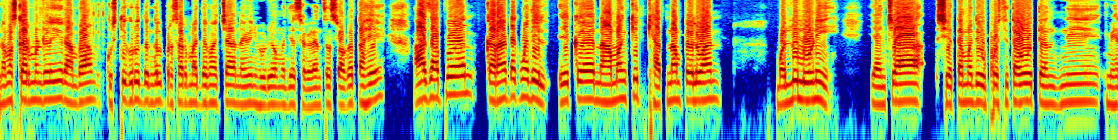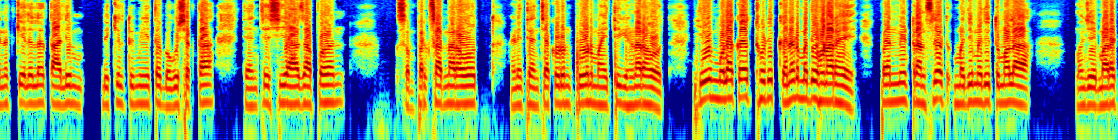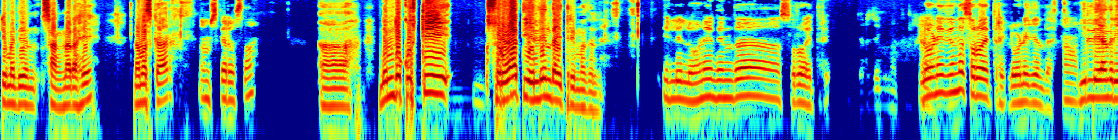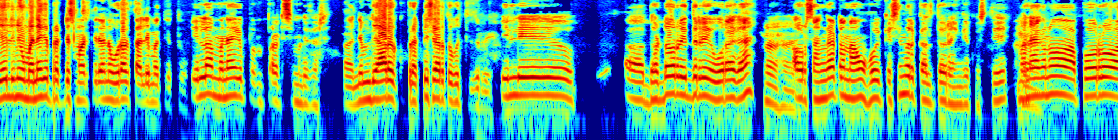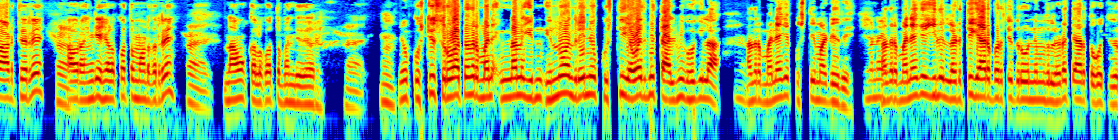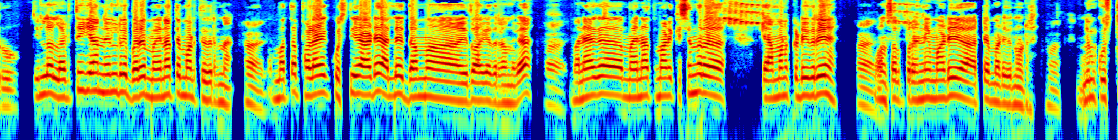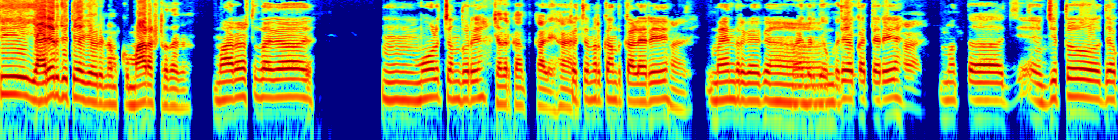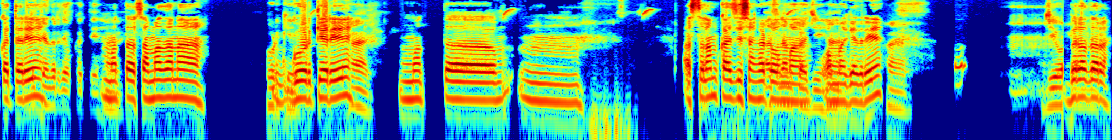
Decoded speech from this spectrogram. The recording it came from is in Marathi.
नमस्कार मंडळी रामराम कुस्तीगुरु दंगल प्रसार माध्यमाच्या नवीन व्हिडिओमध्ये सगळ्यांचं स्वागत आहे. आज आपण कर्नाटकमधील एक नामांकित ख्यातनाम पैलवान मल्लू लोणी यांच्या शेतामध्ये उपस्थित आहोत. त्यांनी मेहनत केलेलं तालीम देखील तुम्ही इथं बघू शकता. त्यांच्याशी आज आपण संपर्क साधणार आहोत आणि त्यांच्याकडून पूर्ण माहिती घेणार आहोत. ही मुलाखत थोडी कन्नडमध्ये होणार आहे पण मी ट्रान्सलेटमध्ये मध्ये तुम्हाला म्हणजे मराठीमध्ये सांगणार आहे. ನಮಸ್ಕಾರ. ನಮಸ್ಕಾರ ಸರ್. ಆ, ನಿಮ್ದು ಕುಸ್ತಿ ಶುರುವಾತ್ ಎಲ್ಲಿಂದ ಐತ್ರಿ ಮೊದಲು? ಇಲ್ಲಿ ಲೋಣಿದಿಂದ ಶುರು ಐತ್ರಿ. ಲೋಣಿದಿಂದ ಶುರು ಐತ್ರಿ. ಲೋಣಿದಿಂದ? ಇಲ್ಲಿ ಅಂದ್ರೆ ಎಲ್ಲಿ ನೀವು ಮನೆಗೆ ಪ್ರಾಕ್ಟೀಸ್ ಮಾಡ್ತೀರಾ ಅನ್ನೋ ಊರಾಗ ತಾಲೀಮತ್ತಿತ್ತು ಇಲ್ಲ ಮನೆಗೆ ಪ್ರಾಕ್ಟೀಸ್ ಮಾಡಿದಾರೆ ಆ, ನಿಮ್ದು ಯಾರು ಪ್ರಾಕ್ಟೀಸ್ ಯಾರು ತಗೋತಿದ್ರಿ? ಇಲ್ಲಿ ದೊಡ್ಡವ್ರು ಇದ್ರಿ ಊರಾಗ ಅವ್ರ ಸಂಗಾಟ ನಾವು ಹೋಗಿ ಕಿಸಿಂದ್ರ ಕಲ್ತೇವ್ರಿ ಹಂಗೆ ಕುಸ್ತಿ. ಮನ್ಯಾಗನು ಅಪ್ಪವ್ರು ಆಡ್ತೇವ್ರಿ ಅವ್ರ ಹಂಗೆ ಹೇಳ್ಕೊತ ಮಾಡಿದ್ರಿ ನಾವು ಕಲ್ಕೋತ ಬಂದಿದೇವ್ರಿ. ನೀವು ಕುಸ್ತಿ ಶುರುವಾತ್ ಅಂದ್ರೆ ಮನೆ ನನ್ ಇನ್- ಇನ್ನೂ ಅಂದ್ರೆ ನೀವು ಕುಸ್ತಿ ಯಾವ್ದ್ ಬಿ ತಾಲ್ಮಿಗ್ ಹೋಗಿಲ್ಲ ಅಂದ್ರ ಮನೆಗೆ ಕುಸ್ತಿ ಮಾಡಿದ್ರಿ. ಅಂದ್ರ ಅಂದ್ರೆ ಮನೆಗೆ ಇಲ್ಲಿ ಲಡತಿಗೆ ಯಾರು ಬರ್ತಿದ್ರು ನಿಮ್ದು ಲಡತ್ ಯಾರು ತಗೋತಿದ್ರು? ಇಲ್ಲ ಲಡ್ತಿಗೆ ಏನ್ ಇಲ್ರಿ ಬರೇ ಮೈನಾತೆ ಮಾಡ್ತಿದ್ರಿ ನಾ. ಮತ್ತ ಫಳೆ ಕುಸ್ತಿ ಆಡಿ ಅಲ್ಲೇ ದಮ್ ಇದು ಆಗ್ಯದ್ರಿ ನನ್ಗ ಮನ್ಯಾಗ ಮೈನಾತ್ ಮಾಡಿ ಕಿಸಿಂದ್ರ ಕ್ಯಾಮನ್ ಕಡಿದ್ರಿ ಒಂದ್ ಸ್ವಲ್ಪ ರನ್ನಿಂಗ್ ಮಾಡಿ ಅಟ್ಟೆ ಮಾಡಿದ್ರಿ ನೋಡ್ರಿ. ನಿಮ್ ಕುಸ್ತಿ ಯಾರ್ಯಾರ ಜೊತೆ ಆಗ್ಯಾವ್ರಿ ನಮ್ ಕು- ಮಹಾರಾಷ್ಟ್ರದಾಗ? ಮಹಾರಾಷ್ಟ್ರದಾಗ ಹ್ಮ್ ಮೋಳ್ ಚಂದೂರಿ ಚಂದ್ರಕಾಂತ್ ಕಾಳೆ ಹಾ ಚಂದ್ರಕಾಂತ್ ಕಾಳ್ಯಾರಿ ಹಾ. ಮಹೇಂದ್ರ ಗ- ಮಹೇಂದ್ರ ಹಾ. ಮತ್ತ ಜಿ- ಜಿತ್ತು ದೇವಕತ್ತೆರಿ ಚಂದ್ರ ದೇವಕತ್ತಿ ಮತ್ತ ಸಮಾಧಾನ ಹುಡ್ಕಿ ಗೋಡ್ಕೇರಿ ಹಾ. ಮತ್ತ ಹ್ಮ್ ಅಸ್ಸಲಾಂ ಕಾಜಿ ಸಂಘಟ ಅಸ್ಲಾಂ ಒಮ್ಮ ಕಾಜಿ, ಹಾ. ಒಮ್ಮಾಗ್ಯದ್ರಿ. ಹಾ. ಜೀವ ಬಿರದರ್.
